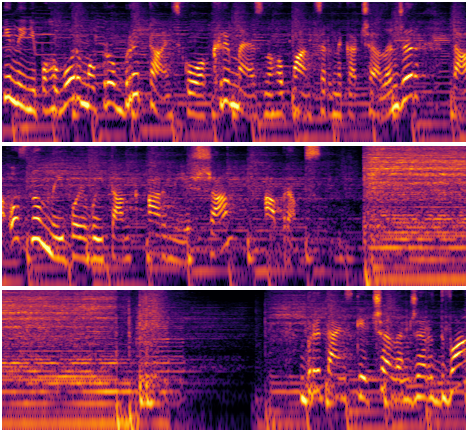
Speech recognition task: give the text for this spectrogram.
І нині поговоримо про британського кремезного панцерника Челенджер та основний бойовий танк армії США Абрамс. Британський Челенджер 2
